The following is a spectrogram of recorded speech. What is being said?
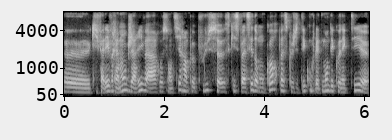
euh, qu'il fallait vraiment que j'arrive à ressentir un peu plus ce qui se passait dans mon corps parce que j'étais complètement déconnectée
